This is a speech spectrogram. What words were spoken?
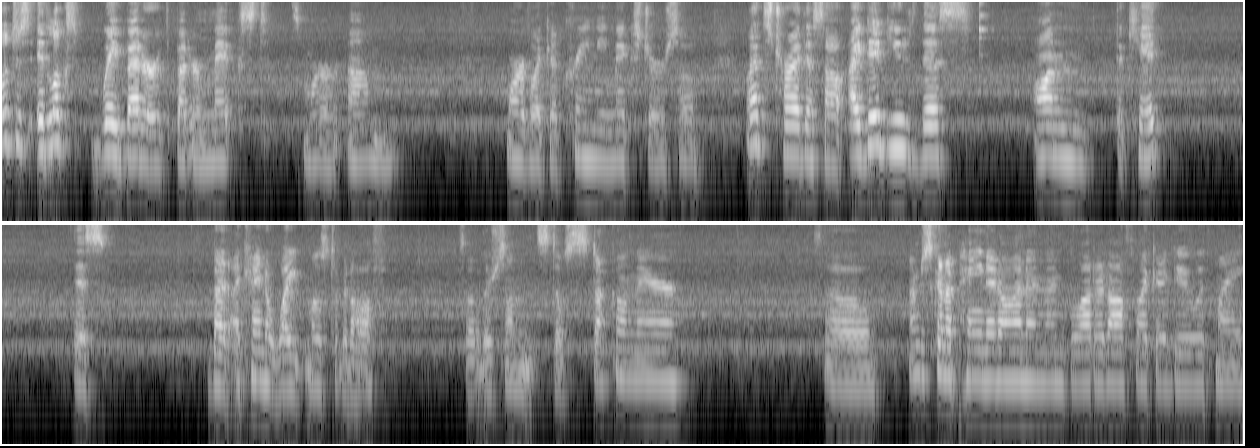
we'll just, it looks way better. It's better mixed. It's more, um, more of like a creamy mixture. So let's try this out. I did use this on the kit. This, but I kind of wiped most of it off. So there's some still stuck on there. So I'm just going to paint it on and then blot it off like I do with my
